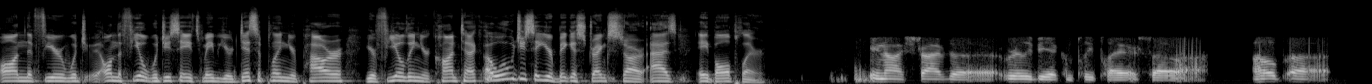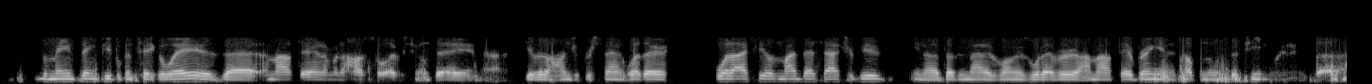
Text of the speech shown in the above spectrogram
on the field? Would you, on the field, would you say it's maybe your discipline, your power, your fielding, your contact? Uh, what would you say your biggest strengths are as a ball player? You know, I strive to really be a complete player. So uh, I hope uh, the main thing people can take away is that I'm out there and I'm going to hustle every single day and uh, give it a 100%. Whether what I feel is my best attribute, you know, it doesn't matter as long as whatever I'm out there bringing is helping the team win is, uh,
